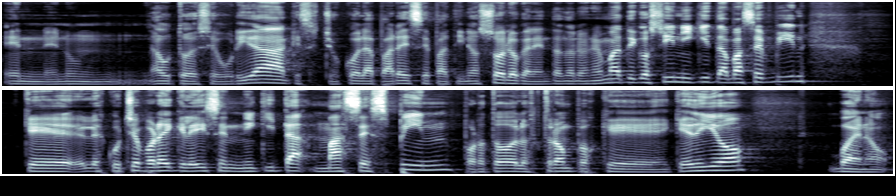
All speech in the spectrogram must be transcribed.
en, un auto de seguridad, que se chocó la pared, se patinó solo calentando los neumáticos, y Nikita Mazepin, que lo escuché por ahí que le dicen Nikita Mazespin por todos los trompos que, que dio. Bueno,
